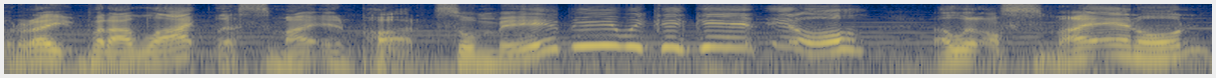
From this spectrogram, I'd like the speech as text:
Right, but I like the smiting part, so maybe we could get, you know, a little smiting on.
